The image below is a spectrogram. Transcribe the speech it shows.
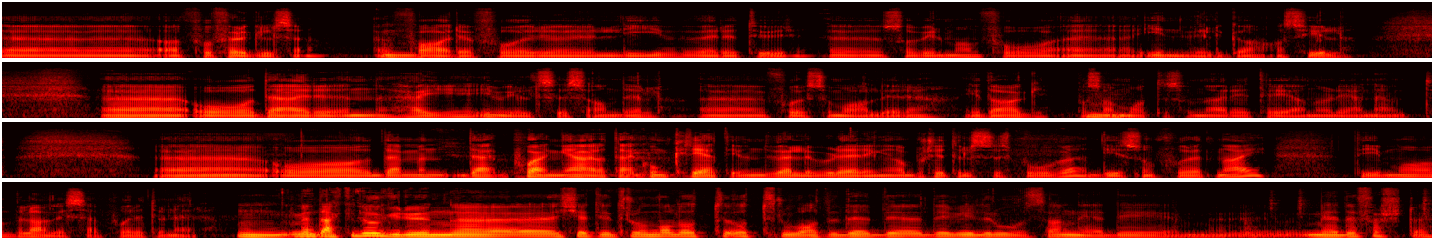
uh, forfølgelse, mm. fare for liv ved retur, uh, så vil man få uh, innvilga asyl. Uh, og det er en høy innvilgelsesandel for somaliere i dag, på samme mm. måte som det er i Trea når de er nevnt. Uh, og det, men det, Poenget er at det er konkrete individuelle vurderinger av beskyttelsesbehovet. De som får et nei, de må belage seg på å returnere. Mm, men det er ikke noen grunn Kjetil Tronvold, å, å, tro at det, det, det, vil roe seg ned i, med det første.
